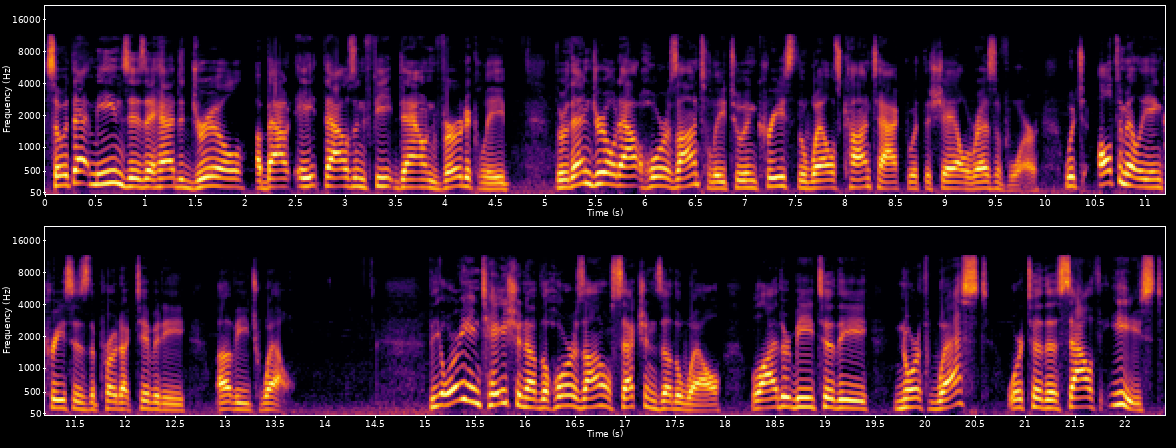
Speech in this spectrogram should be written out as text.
So what that means is they had to drill about 8,000 feet down vertically. They're then drilled out horizontally to increase the well's contact with the shale reservoir, which ultimately increases the productivity of each well. The orientation of the horizontal sections of the well will either be to the northwest or to the southeast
